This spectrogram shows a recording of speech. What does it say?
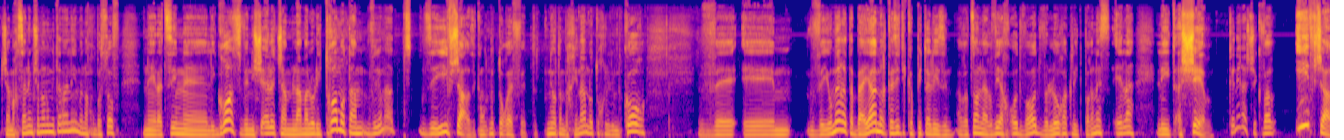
כשהמחסנים שלנו מתעניינים, אנחנו בסוף נאלצים uh, לגרוס, ונשאלת שם למה לא לתרום אותם, והיא אומרת, זה אי אפשר, זה כמות מטורפת. תתני אותם בחינם, לא תוכלי למכור. ו, uh, והיא אומרת, הבעיה המרכזית היא קפיטליזם, הרצון להרוויח עוד ועוד, ולא רק להתפרנס, אלא להתעשר. כנראה שכבר אי אפשר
